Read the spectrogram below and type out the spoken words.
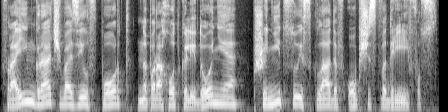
Фраим Грач возил в порт на пароход «Каледония» пшеницу из складов общества «Дрейфус».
